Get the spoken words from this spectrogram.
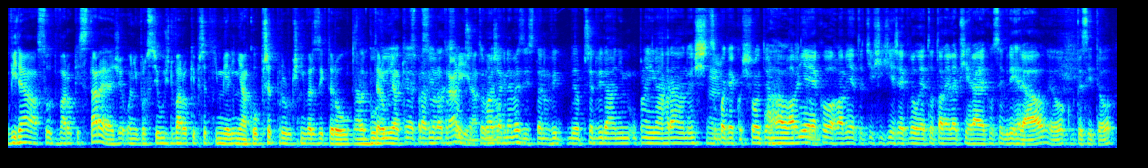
videa jsou dva roky staré, že oni prostě už dva roky předtím měli nějakou předprodukční verzi, kterou, Ale Bůh kterou jaké pravidla to hráli, jsou. Jako, to máš no. jak Nemezis, ten vid, byl před vydáním úplně jiná hra, než co pak jako šlo těm. A hlavně, jako, hlavně to ti všichni řeknou, je to ta nejlepší hra, jakou jsem kdy hrál, jo, kupte si to.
